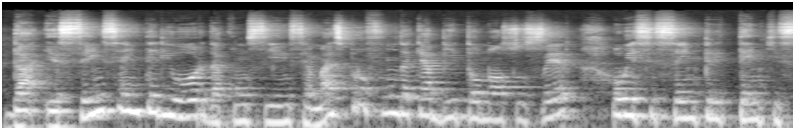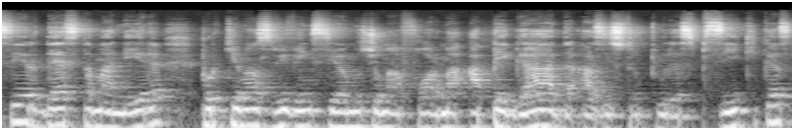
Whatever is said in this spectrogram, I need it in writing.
da essência interior, da consciência mais profunda que habita o nosso ser, ou esse sempre tem que ser desta maneira, porque nós vivenciamos de uma forma apegada às estruturas psíquicas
